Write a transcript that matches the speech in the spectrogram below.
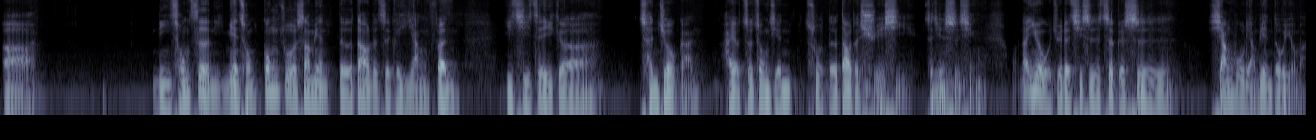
啊，你从这里面从工作上面得到的这个养分，以及这一个成就感，还有这中间所得到的学习。这件事情，那因为我觉得其实这个是相互两边都有嘛。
